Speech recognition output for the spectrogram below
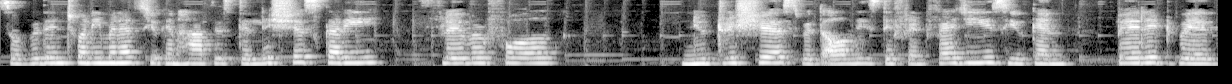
So within 20 minutes you can have this delicious curry, flavorful, nutritious with all these different veggies. You can pair it with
